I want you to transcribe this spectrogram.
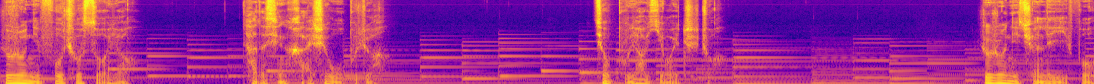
如若你付出所有，他的心还是捂不热，就不要一味执着。如若你全力以赴，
